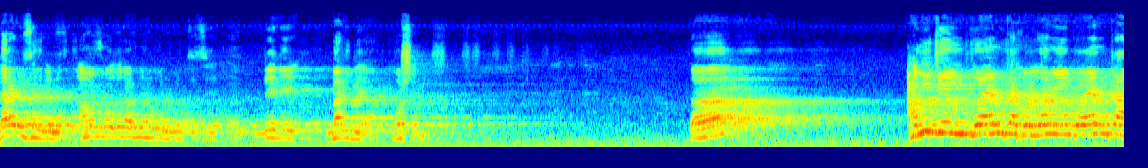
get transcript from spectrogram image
দাঁড়ায় গেছেন কেন? আমার নজর আপনার উপর করতেছে ব্রেনে বাড়ি দেয়া, বসেন। তা আমি যে এই বয়ানটা করলাম, এই বয়ানটা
